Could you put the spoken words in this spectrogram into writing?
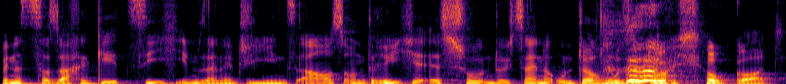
Wenn es zur Sache geht, ziehe ich ihm seine Jeans aus und rieche es schon durch seine Unterhose durch. Oh Gott.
